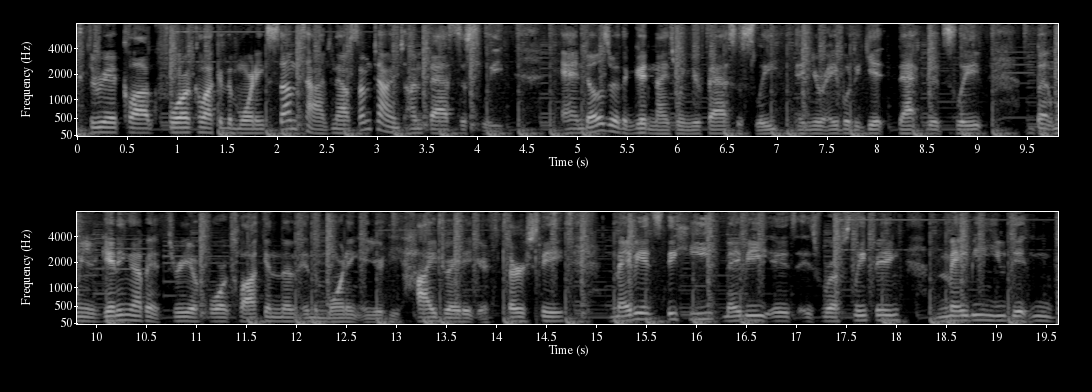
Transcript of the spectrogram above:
Three o'clock, four o'clock in the morning. Sometimes now, sometimes I'm fast asleep. And those are the good nights when you're fast asleep and you're able to get that good sleep. But when you're getting up at three or four o'clock in the in the morning and you're dehydrated, you're thirsty, maybe it's the heat, maybe it's, it's rough sleeping, maybe you didn't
